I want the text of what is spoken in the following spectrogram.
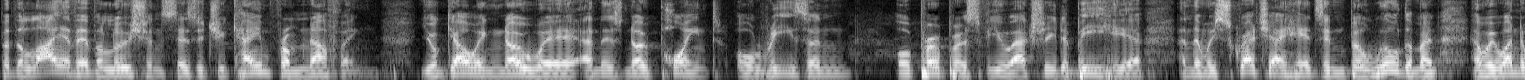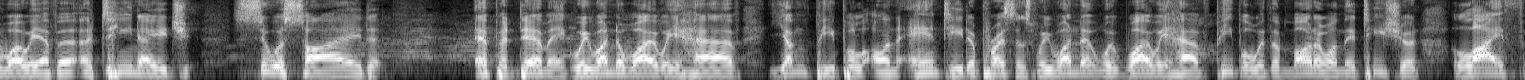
but the lie of evolution says that you came from nothing you're going nowhere and there's no point or reason or purpose for you actually to be here. And then we scratch our heads in bewilderment and we wonder why we have a, a teenage suicide epidemic. We wonder why we have young people on antidepressants. We wonder why we have people with a motto on their t shirt, life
